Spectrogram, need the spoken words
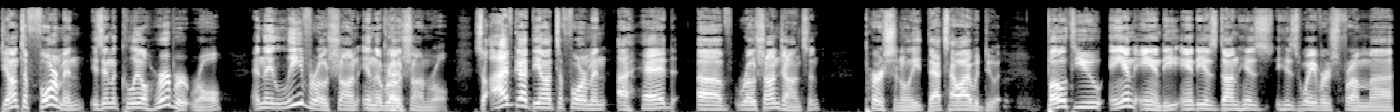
D'Onta Foreman is in the Khalil Herbert role, and they leave Roschon in the Okay. Roschon role. So I've got D'Onta Foreman ahead of Roschon Johnson. Personally, that's how I would do it. Both you and Andy. Andy has done his his waivers from uh,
